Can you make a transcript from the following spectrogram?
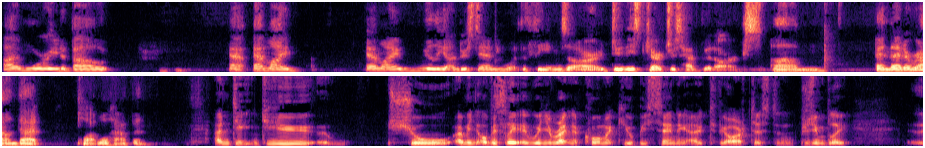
I'm worried about am I am I really understanding what the themes are? Do these characters have good arcs? Um, and then around that, plot will happen. And do, do you show? I mean, obviously, when you're writing a comic, you'll be sending it out to the artist, and presumably, uh,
